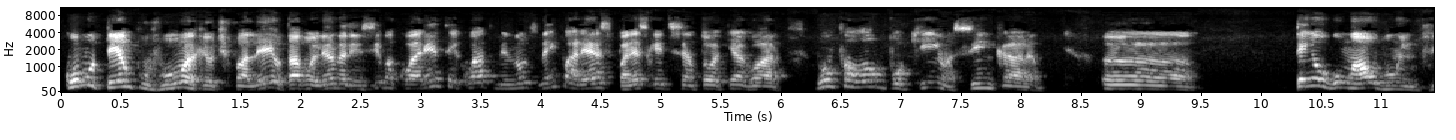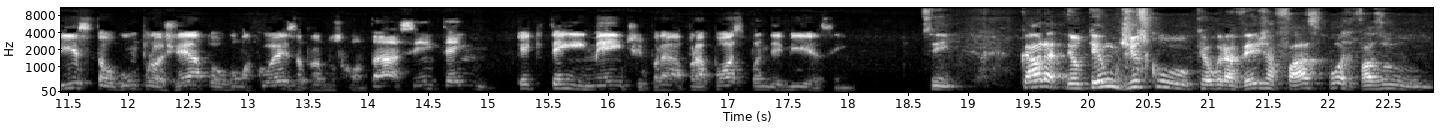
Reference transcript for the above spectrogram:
como o tempo voa, que eu te falei, eu estava olhando ali em cima, 44 minutos, nem parece, parece que a gente sentou aqui agora. Vamos falar um pouquinho assim, cara. Uh, tem algum álbum em vista, algum projeto, alguma coisa para nos contar? Assim, tem o que, que tem em mente para pós-pandemia, assim? Sim, cara, eu tenho um disco que eu gravei já faz, pô, faz um,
